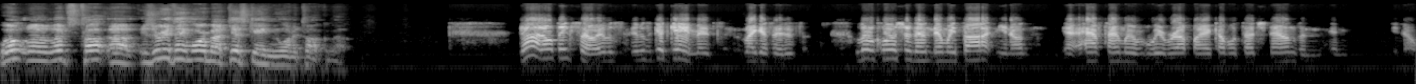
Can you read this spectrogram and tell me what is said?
Well, uh, let's talk. Uh, is there anything more about this game you want to talk about? No, I don't think so. It was it was a good game. It's like I said, it's a little closer than, than we thought. You know, at halftime we, we were up by a couple of touchdowns, and, and you know,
